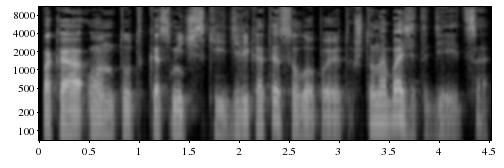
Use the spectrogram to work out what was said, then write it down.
Пока он тут космические деликатесы лопает, что на базе-то деется?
